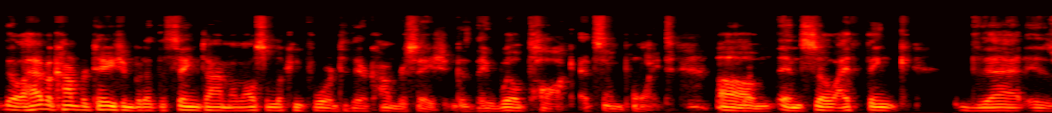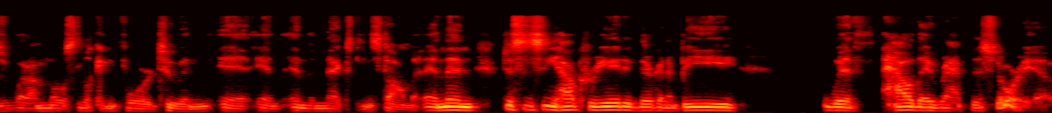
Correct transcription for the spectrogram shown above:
they'll have a confrontation but at the same time i'm also looking forward to their conversation because they will talk at some point um and so i think that is what i'm most looking forward to in in in the next installment and then just to see how creative they're going to be with how they wrap the story up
